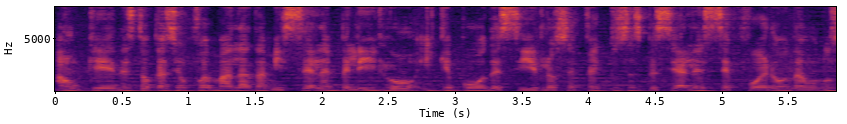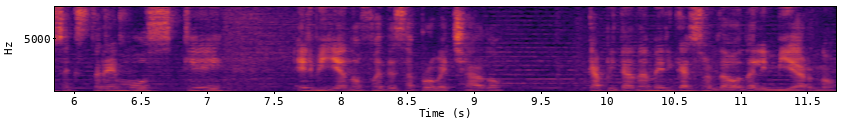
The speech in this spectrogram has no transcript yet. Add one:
aunque en esta ocasión fue más la damisela en peligro y qué puedo decir, los efectos especiales se fueron a unos extremos que el villano fue desaprovechado. Capitán América el Soldado del Invierno.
